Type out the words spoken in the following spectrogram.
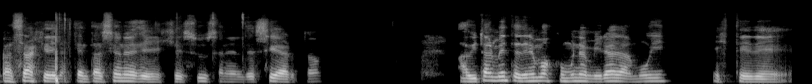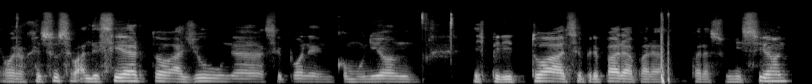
pasaje de las tentaciones de Jesús en el desierto, habitualmente tenemos como una mirada muy este, de, bueno, Jesús va al desierto, ayuna, se pone en comunión espiritual, se prepara para, su misión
